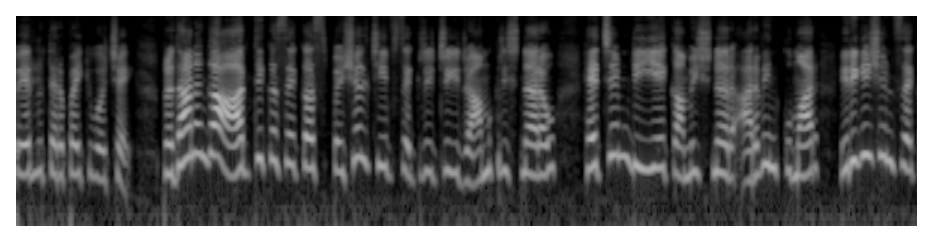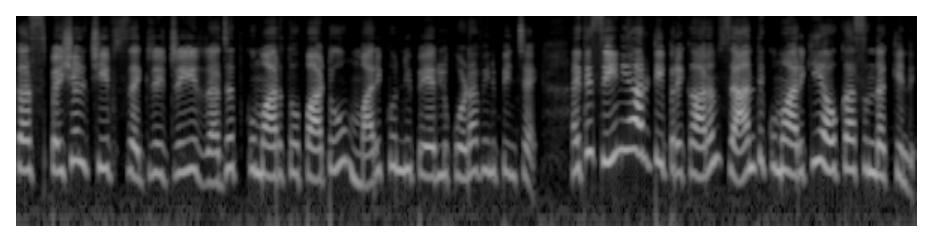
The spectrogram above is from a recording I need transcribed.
పేర్లు తెరపైకి వచ్చాయి. ప్రధానంగా ఆర్థిక శాఖ special chief secretary Ramakrishna Rao HMDA commissioner Aravind Kumar irrigation శాఖ స్పెషల్ చీఫ్ సెక్రటరీ రజత్ కుమార్తో పాటు మరికొన్ని పేర్లు కూడా వినిపించాయి. అయితే సీనియారిటీ ప్రకారం శాంతి కుమార్కి అవకాశం దక్కింది.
